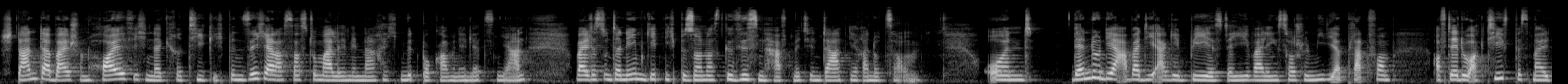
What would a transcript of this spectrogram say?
stand dabei schon häufig in der Kritik. Ich bin sicher, das hast du mal in den Nachrichten mitbekommen in den letzten Jahren, weil das Unternehmen geht nicht besonders gewissenhaft mit den Daten ihrer Nutzer um. Und wenn du dir aber die AGBs der jeweiligen Social Media Plattform, auf der du aktiv bist, mal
